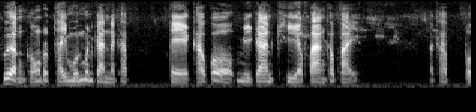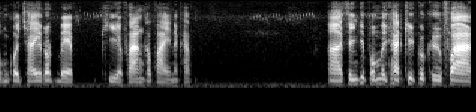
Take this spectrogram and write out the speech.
เฟื่องของรถไถหมุนเหมือนกันนะครับ แต่เขาก็มีการเขี่ยฟางเข้าไปนะครับ ผมก็ใช้รถแบบเขี่ยฟางเข้าไปนะครับอ่าสิ่งที่ผมไม่คาดคิดก็คือฟาง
